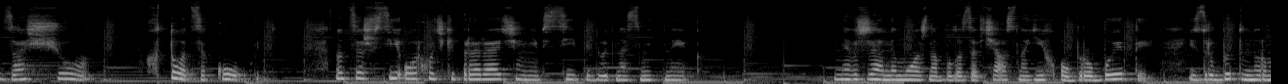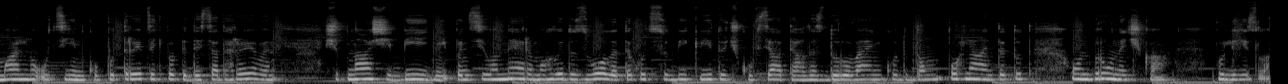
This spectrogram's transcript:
За що? Хто це купить? Ну це ж всі орхочки приречені, всі підуть на смітник. Невже не можна було завчасно їх обробити і зробити нормальну оцінку по 30 по 50 гривень, щоб наші бідні пенсіонери могли дозволити хоч собі квіточку взяти, але здоровеньку додому. Погляньте, тут он брунечка полізла.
